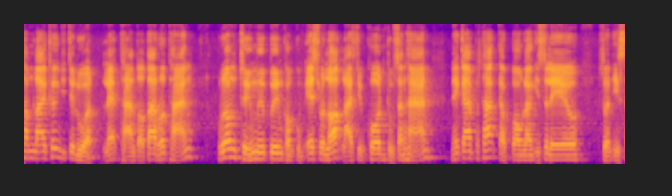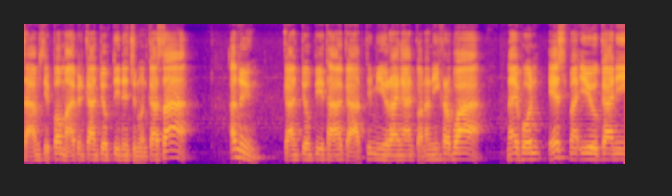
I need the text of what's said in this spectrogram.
ทำลายเครื่องยิงจรวด และฐานต่อต้านรถถัง รวมถึงมือปืนของกลุ่มเอชบลอตหลายสิบคนถูกสังหาร ในการปะทะกับกองกำลังอิสราเอล ส่วนอีก 30 เป้าหมายเป็นการโจมตีในฉนวนกาซาอันหนึ่งการโจมตีทางอากาศที่มีรายงานก่อนหน้านี้ครับว่านายพลเอสมาอิลกานี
